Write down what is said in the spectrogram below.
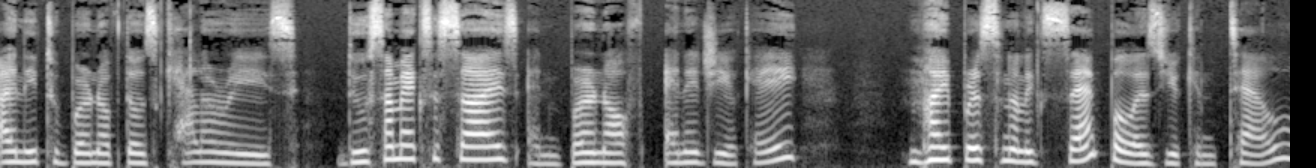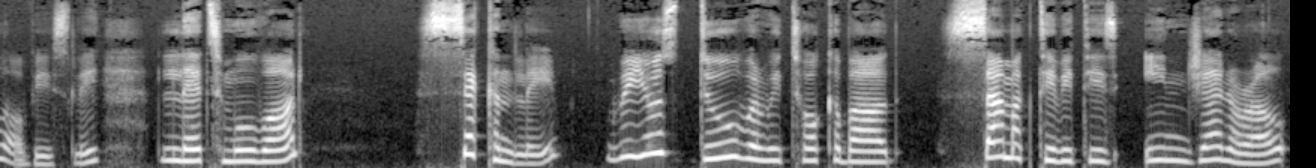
I need to burn off those calories. Do some exercise and burn off energy, okay? My personal example, as you can tell, obviously. Let's move on. Secondly, we use do when we talk about some activities in general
